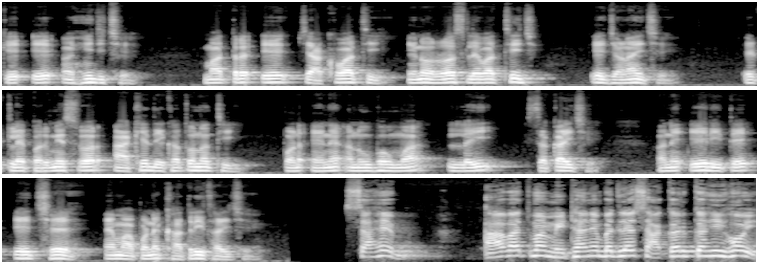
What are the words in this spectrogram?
કે એ અહીં જ છે. માત્ર એ ચાખવાથી એનો રસ લેવાથી જ એ જણાય છે. એટલે પરમેશ્વર આંખે દેખાતો નથી પણ એને અનુભવમાં લઈ શકાય છે. અને એ રીતે એ છે એમ આપણને ખાતરી થાય છે. સાહેબ આ વાતમાં મીઠાને બદલે સાકર કહી હોય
